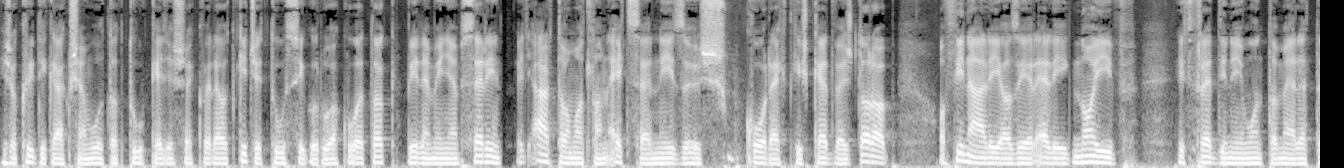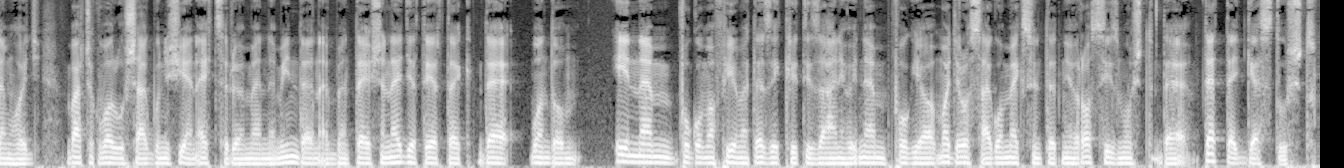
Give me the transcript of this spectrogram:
és a kritikák sem voltak túl kegyesek vele, ott kicsit túl szigorúak voltak, véleményem szerint. Egy ártalmatlan, egyszer nézős, korrekt kis kedves darab, a finálé azért elég naív, itt Freddiné mondta mellettem, hogy bárcsak valóságban is ilyen egyszerűen menne minden, ebben teljesen egyetértek, de mondom, én nem fogom a filmet ezért kritizálni, hogy nem fogja Magyarországon megszüntetni a rasszizmust, de tett egy gesztust.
